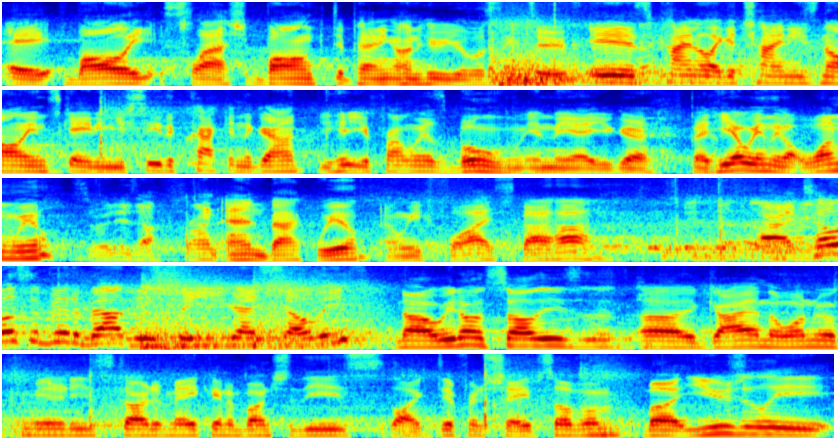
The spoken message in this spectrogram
a volley slash bonk, depending on who you're listening to, is kind of like a Chinese nollie in skating. You see the crack in the ground, you hit your front wheels, boom, in the air you go. But here we only got one wheel, so it is our front and back wheel, and we fly sky high. All right, tell us a bit about these. So you guys sell these? No, we don't sell these. Uh, guy in the one wheel community started making a bunch of these, like different shapes of them. But usually,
